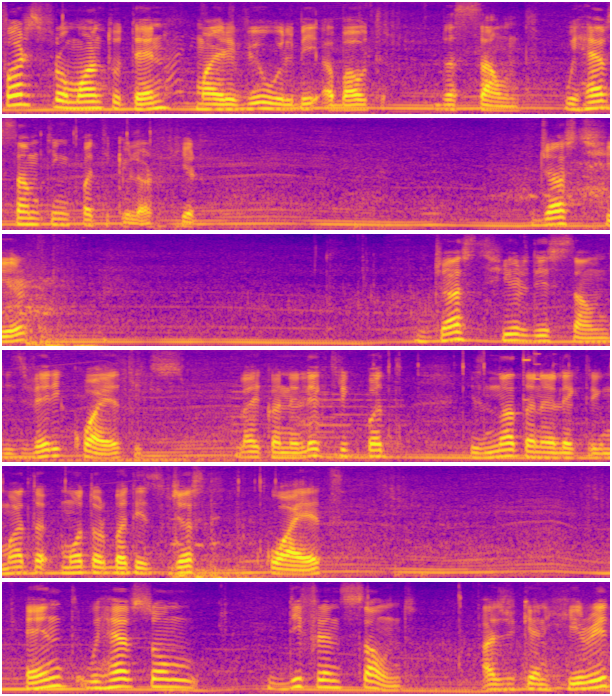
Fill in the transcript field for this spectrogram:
First from 1 to 10 my review will be about the sound. We have something particular here. Just here just hear this sound. It's very quiet. It's like an electric but it's not an electric motor, motor but it's just quiet. And we have some different sound. As you can hear it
